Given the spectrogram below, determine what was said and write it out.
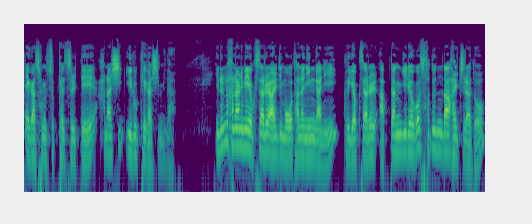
때가 성숙했을 때에 하나씩 이룩해 가십니다. 이런 하나님의 역사를 알지 못하는 인간이 그 역사를 앞당기려고 서둔다 할지라도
